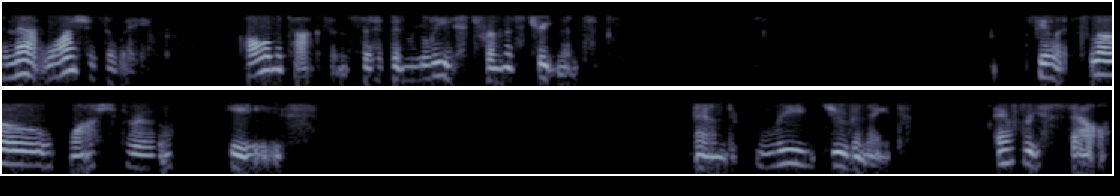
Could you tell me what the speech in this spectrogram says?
And that washes away all the toxins that have been released from this treatment. Feel it flow, wash through, ease. and rejuvenate every cell.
